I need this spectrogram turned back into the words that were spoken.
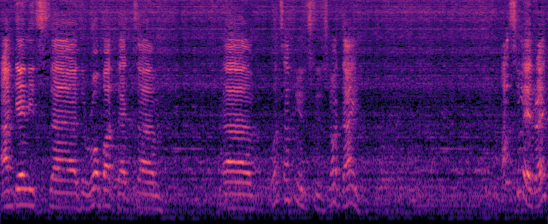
and then it's uh, the robot that um, uh, what's happening it's, it's not dying that's right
